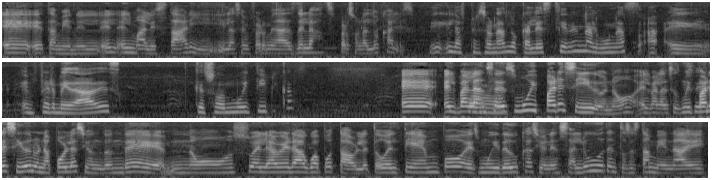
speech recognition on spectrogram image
eh, eh, también el, malestar y, las enfermedades de las personas locales. ¿Y las personas locales tienen algunas ah, eh, enfermedades que son muy típicas? Eh, el balance es muy parecido, ¿no? El balance es muy parecido en una población donde no suele haber agua potable todo el tiempo, es muy de educación en salud, entonces también hay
